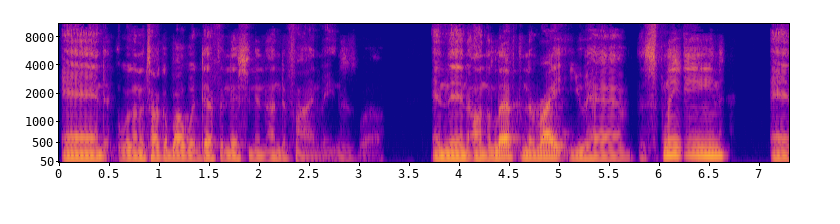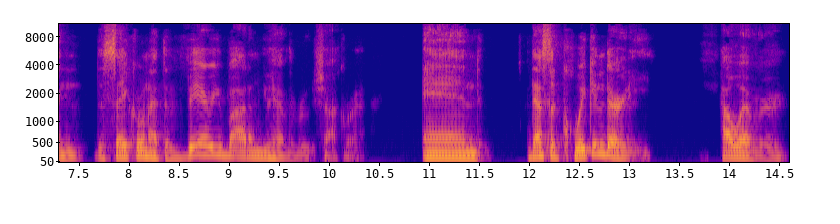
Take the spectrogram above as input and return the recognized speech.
And we're going to talk about what definition and undefined means as well. And then on the left and the right, you have the spleen and the sacral. And at the very bottom, you have the root chakra. And that's a quick and dirty. However,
